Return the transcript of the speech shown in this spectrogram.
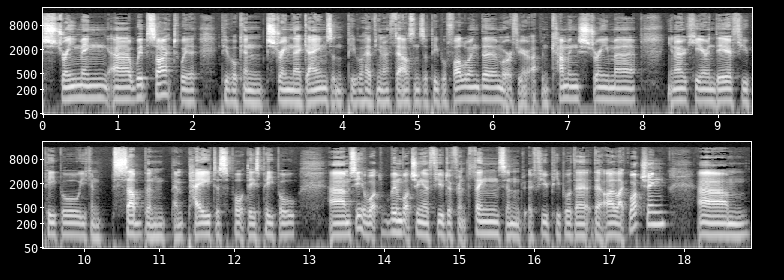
streaming uh, website where people can stream their games and people have you know thousands of people following them. Or if you're an up and coming streamer, you know here and there a few people you can sub and, and pay to support these people. Um, so yeah, what been watching a few different things and a few people that that I like watching. Um,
